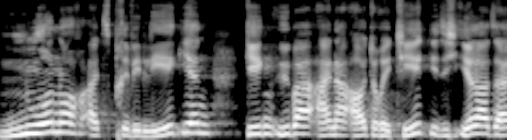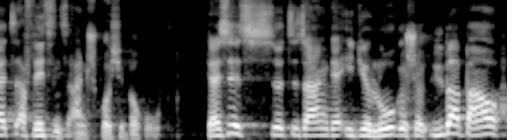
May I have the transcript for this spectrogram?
nur noch als Privilegien gegenüber einer Autorität, die sich ihrerseits auf Wissensansprüche beruft. Das ist sozusagen der ideologische Überbau,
